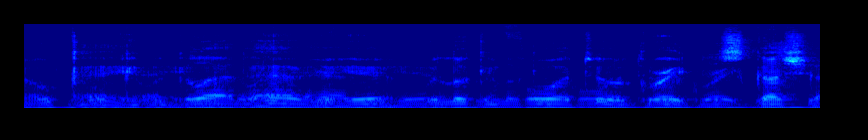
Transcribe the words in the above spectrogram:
Okay, we're glad to have you here. We're looking forward to a great discussion,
